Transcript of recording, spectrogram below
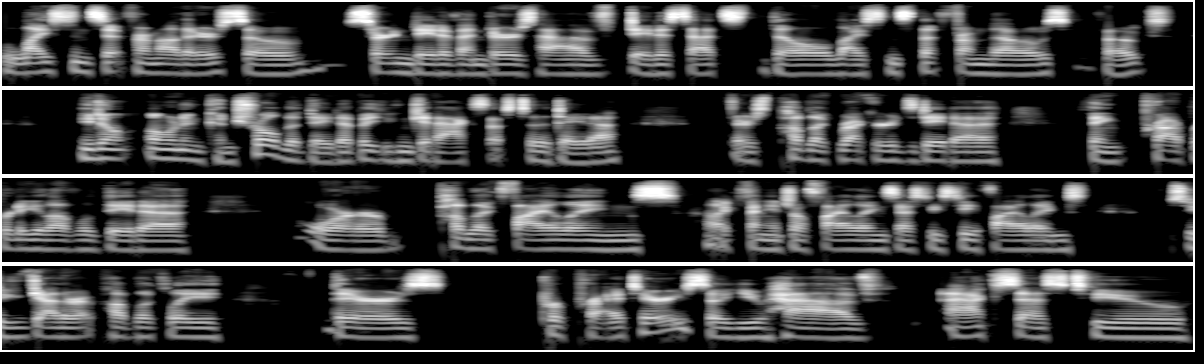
license it from others. So certain data vendors have data sets, they'll license that from those folks. You don't own and control the data, but you can get access to the data. There's public records data, think property level data, or public filings like financial filings, SEC filings. So you gather it publicly. There's proprietary. So you have access to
